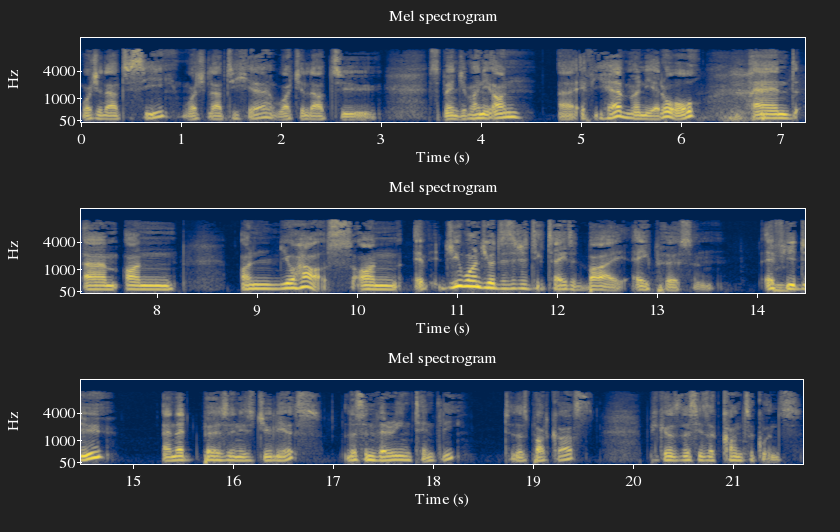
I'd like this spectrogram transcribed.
what you're allowed to see, what you're allowed to hear, what you're allowed to spend your money on, uh, if you have money at all, and um, on on your house. On if, do you want your decision dictated by a person? If you do, and that person is Julius, listen very intently to this podcast because this is a consequence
